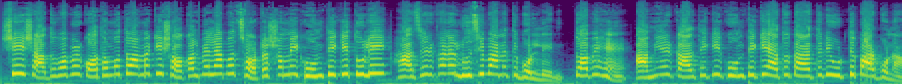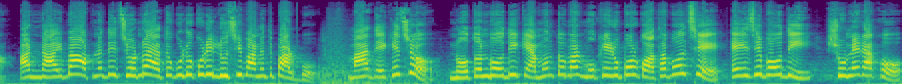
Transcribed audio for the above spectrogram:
সেই সাধু বাবার কথা মতো আমাকে সকালবেলা আবার ছটার সময় ঘুম থেকে তুলে হাজারখানা লুচি বানাতে বললেন। তবে হ্যাঁ আমি আর কাল থেকে ঘুম থেকে এত তাড়াতাড়ি উঠতে পারব না আর নাইবা আপনাদের জন্য এতগুলো করে লুচি বানাতে পারব। মা, দেখেছ? নতুন বৌদি কেমন তোমার মুখের উপর কথা বলছে? এই যে বৌদি, শুনে রাখো,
